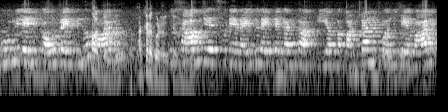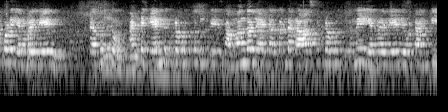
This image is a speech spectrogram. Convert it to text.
భూమి లేని కౌలు రైతులు. వారు అక్కడ కూడా. సాగు చేసుకునే రైతులైతే కనుక ఈ యొక్క పత్రాన్ని పొందితే వారికి కూడా ఇరవై వేలు ప్రభుత్వం అంటే కేంద్ర ప్రభుత్వంకి సంబంధం లేకుండా రాష్ట్ర ప్రభుత్వమే ఇరవై వేలు ఇవ్వడానికి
